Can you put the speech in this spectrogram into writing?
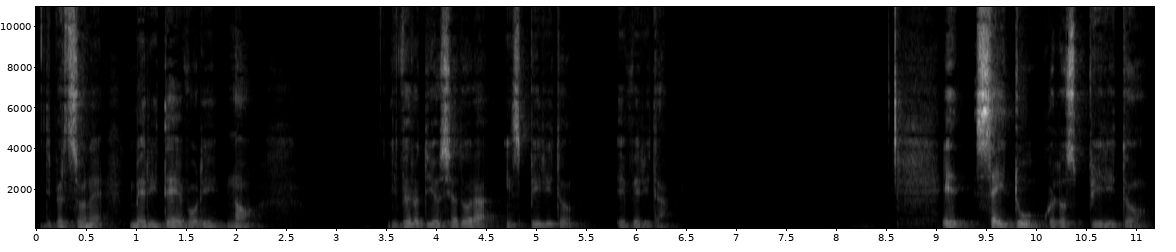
di persone meritevoli, no. Il vero Dio si adora in spirito e verità. E sei tu quello spirito,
